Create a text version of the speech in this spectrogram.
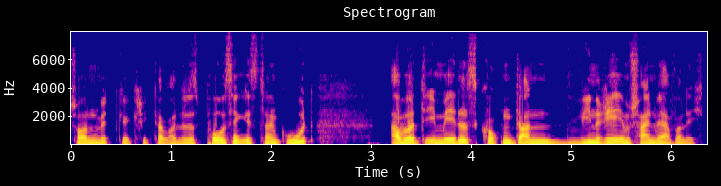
schon mitgekriegt habe, also das Posing ist dann gut, aber die Mädels gucken dann wie ein Reh im Scheinwerferlicht.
